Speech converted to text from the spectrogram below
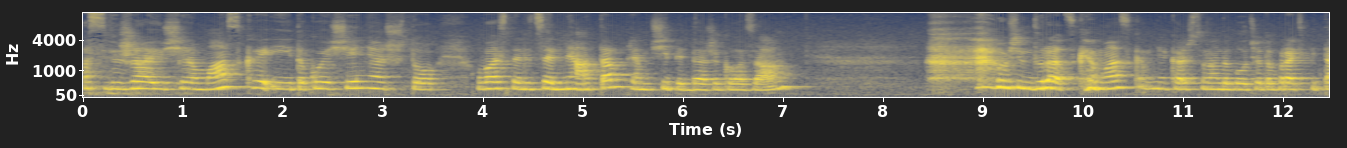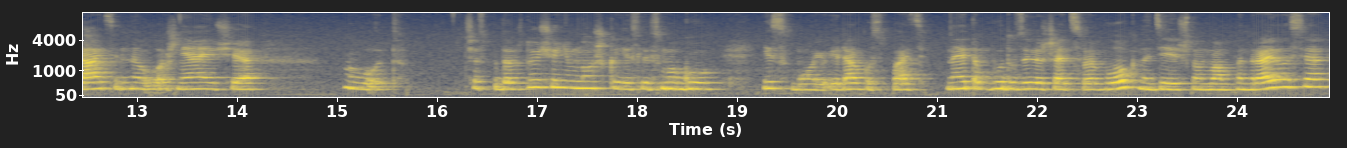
освежающая маска. И такое ощущение, что у вас на лице мята. Прям щипит даже глаза. В общем, дурацкая маска. Мне кажется, надо было что-то брать питательное, увлажняющее. Вот. Сейчас подожду еще немножко, если смогу, и смою, и лягу спать. На этом буду завершать свой влог. Надеюсь, что он вам понравился.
